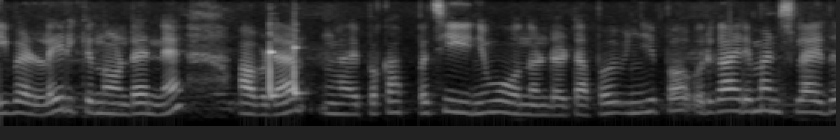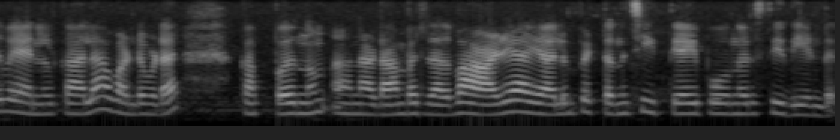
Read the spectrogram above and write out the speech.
ഈ വെള്ളം ഇരിക്കുന്നതുകൊണ്ട് തന്നെ അവിടെ ഇപ്പോൾ കപ്പ ചീഞ്ഞു പോകുന്നുണ്ട് കേട്ടോ അപ്പോൾ ഇനിയിപ്പോൾ ഒരു കാര്യം മനസ്സിലായത് വേനൽക്കാലം ആവാണ്ട് ഇവിടെ കപ്പ ഒന്നും നടാൻ പറ്റില്ല. വാഴയായാലും പെട്ടെന്ന് ചീത്തയായി പോകുന്ന ഒരു സ്ഥിതിയുണ്ട്.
